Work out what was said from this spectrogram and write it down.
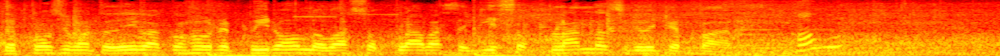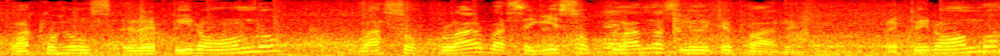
Que este próximo te digo, va a coger un respiro hondo, va a soplar, va a seguir soplando así que que pare. ¿Cómo? Va a coger un respiro hondo, va a soplar, va a seguir soplando así que pare. Respiro hondo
